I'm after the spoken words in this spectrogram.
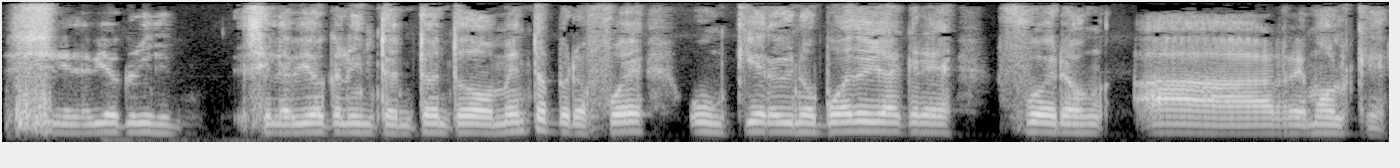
se le vio que le lo intentó en todo momento, pero fue un quiero y no puedo, ya que fueron a remolque.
